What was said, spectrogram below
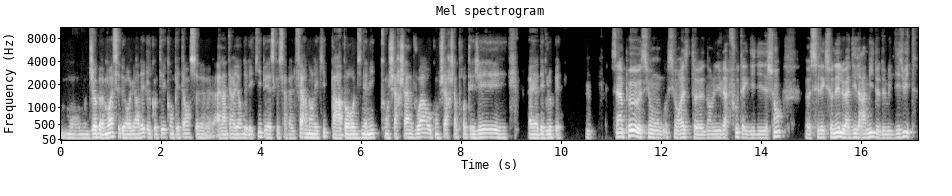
mon job à moi, c'est de regarder le côté compétences euh, à l'intérieur de l'équipe et est-ce que ça va le faire dans l'équipe par rapport aux dynamiques qu'on cherche à avoir ou qu'on cherche à protéger et, à développer. C'est un peu, si on, si on reste dans l'univers foot avec Didier Deschamps, sélectionner le Adil Rami de 2018.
